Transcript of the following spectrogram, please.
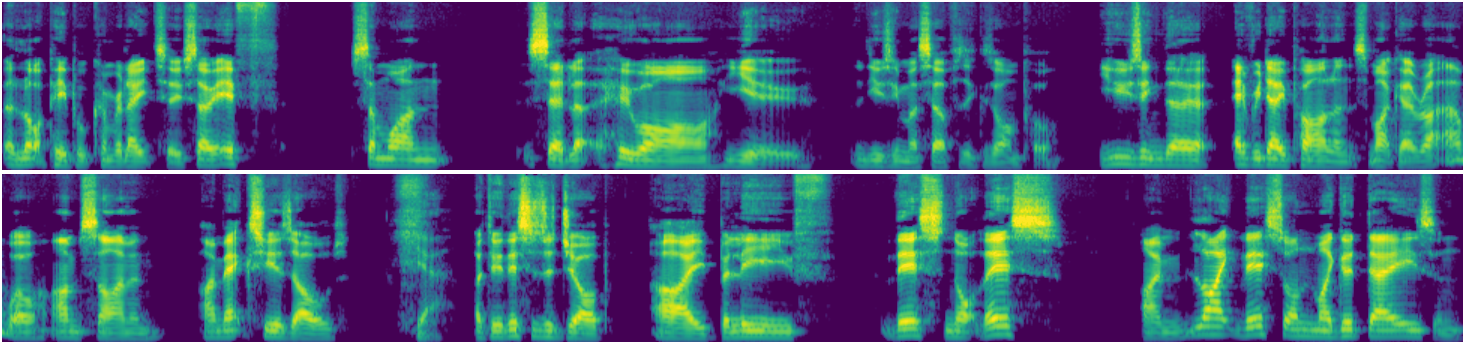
a lot of people can relate to. So if someone said, Look, "Who are you?" using myself as an example, using the everyday parlance, might go right. Oh well, I'm Simon. I'm X years old. Yeah. I do this as a job. I believe this, not this. I'm like this on my good days and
